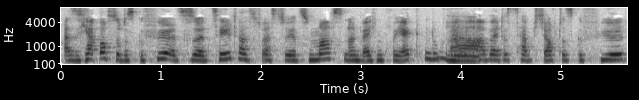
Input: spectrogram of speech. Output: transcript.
also ich habe auch so das Gefühl, als du so erzählt hast, was du jetzt machst und an welchen Projekten du gerade ja. arbeitest, habe ich auch das Gefühl,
